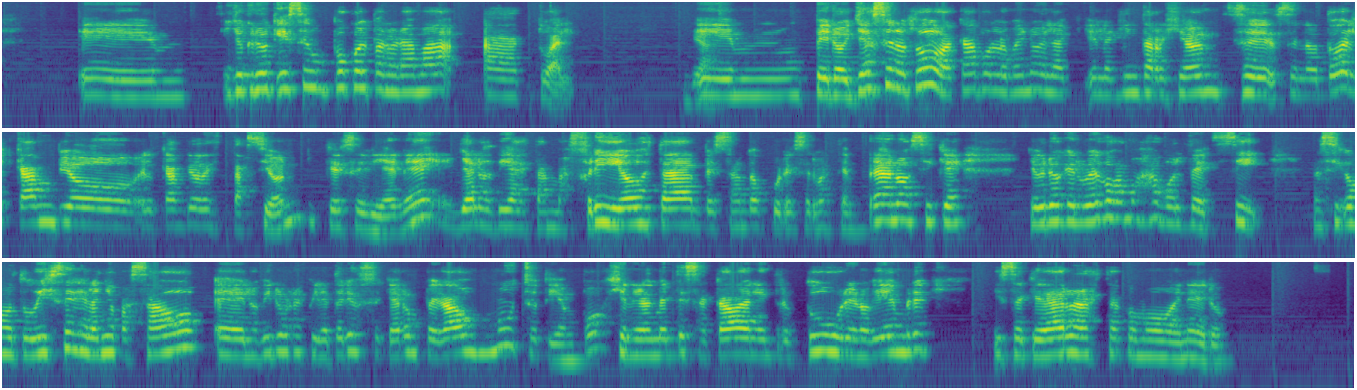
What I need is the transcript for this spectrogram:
Eh, yo creo que ese es un poco el panorama actual. Em, pero ya se notó, acá por lo menos en la, quinta región, se, notó el cambio, el cambio de estación que se viene. Ya los días están más fríos, está empezando a oscurecer más temprano, así que yo creo que luego vamos a volver, sí. Así como tú dices, el año pasado eh, los virus respiratorios se quedaron pegados mucho tiempo, generalmente se acaban entre octubre noviembre y se quedaron hasta como enero.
